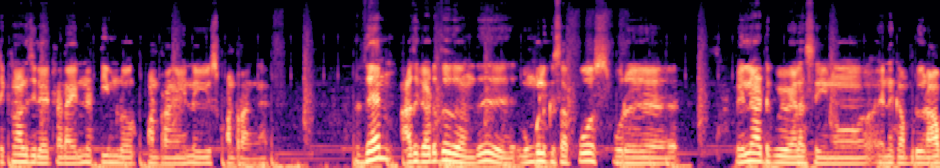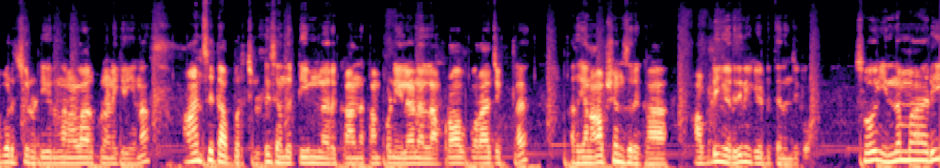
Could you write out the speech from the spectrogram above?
டெக்னாலஜி ரிலேட்டடாக என்ன டீமில் ஒர்க் பண்ணுறாங்க என்ன யூஸ் பண்ணுறாங்க தென் அதுக்கு அடுத்தது வந்து உங்களுக்கு சப்போஸ் ஒரு வெளிநாட்டுக்கு போய் வேலை செய்யணும் எனக்கு அப்படி ஒரு ஆப்பர்ச்சுனிட்டி இருந்தால் நல்லாயிருக்கும்னு நினைக்கிறீங்கன்னா ஆன்சைட் ஆப்பர்ச்சுனிட்டிஸ் அந்த டீமில் இருக்கா அந்த கம்பெனியில் நல்ல ப்ரா ப்ராஜெக்டில் அதுக்கான ஆப்ஷன்ஸ் இருக்கா அப்படிங்கிறதையும் நீங்கள் கேட்டு தெரிஞ்சுக்கலாம். ஸோ இந்த மாதிரி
